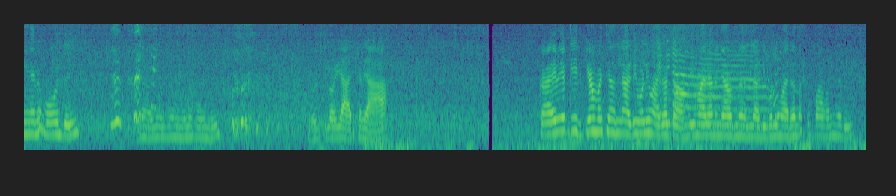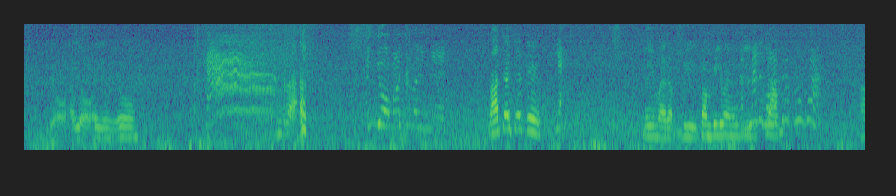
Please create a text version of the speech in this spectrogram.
ഇങ്ങനെ പോകുന്നുണ്ട് ഇങ്ങനെ പോകുന്നുണ്ട് ഒരിക്കലും ആർക്കറിയാ? കയറിയൊക്കെ ഇരിക്കാൻ പറ്റിയ നല്ല അടിപൊളി മരം കേട്ടോ ഈ മരമാണ് ഞാൻ പറഞ്ഞത് നല്ല അടിപൊളി മരം എന്നൊക്കെ പറഞ്ഞത്. അയ്യോ അയ്യോ അയ്യോ. അയ്യോ വാച്ചാച്ചേക്ക് ഈ മരം. ഈ കമ്പിൽ വേണമെങ്കിൽ ഇരിക്കാം. ആ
